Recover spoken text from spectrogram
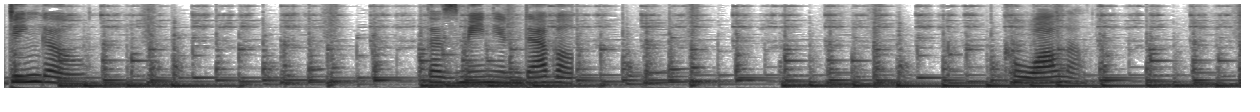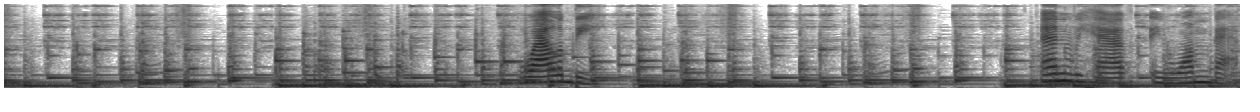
Dingo, Tasmanian devil, koala, wallaby and we have a wombat.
